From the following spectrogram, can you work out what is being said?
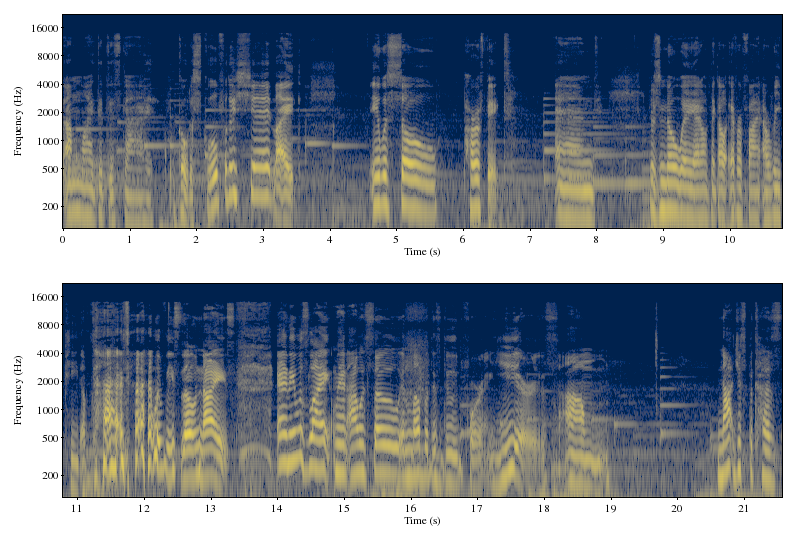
I'm like, did this guy go to school for this shit? Like, it was so perfect. And there's no way I don't think I'll ever find a repeat of that. it would be so nice. And it was like, man, I was so in love with this dude for years. Um, not just because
